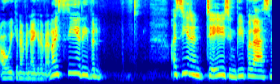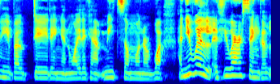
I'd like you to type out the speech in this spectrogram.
or we can have a negative. And I see it even I see it in dating. People ask me about dating and why they can't meet someone or what. And you will, if you are single,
